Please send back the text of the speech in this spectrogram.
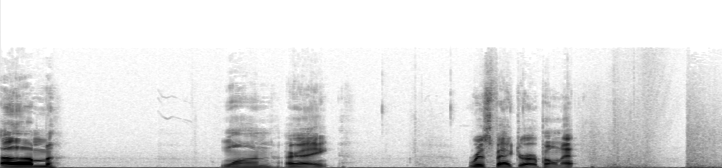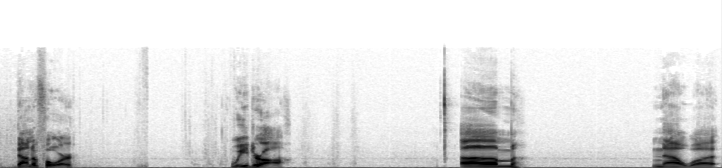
Um. One. All right. Risk factor our opponent. Down to four. We draw. Um. Now what?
